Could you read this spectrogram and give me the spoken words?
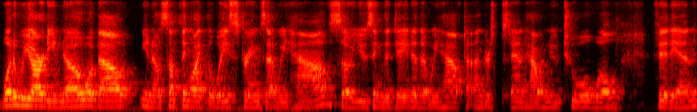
what do we already know about, you know, something like the waste streams that we have. So using the data that we have to understand how a new tool will fit in.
